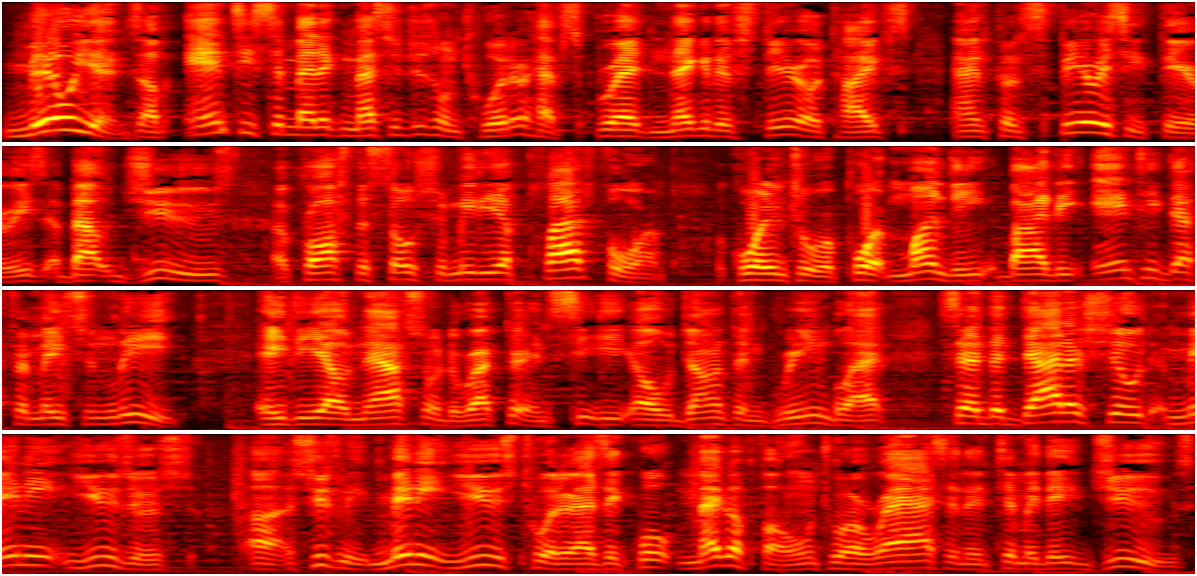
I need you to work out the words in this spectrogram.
Millions of anti Semitic messages on Twitter have spread negative stereotypes and conspiracy theories about Jews across the social media platform, according to a report Monday by the Anti Defamation League. ADL National Director and CEO Jonathan Greenblatt said the data showed many users, uh, excuse me, many used Twitter as a quote megaphone to harass and intimidate Jews.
